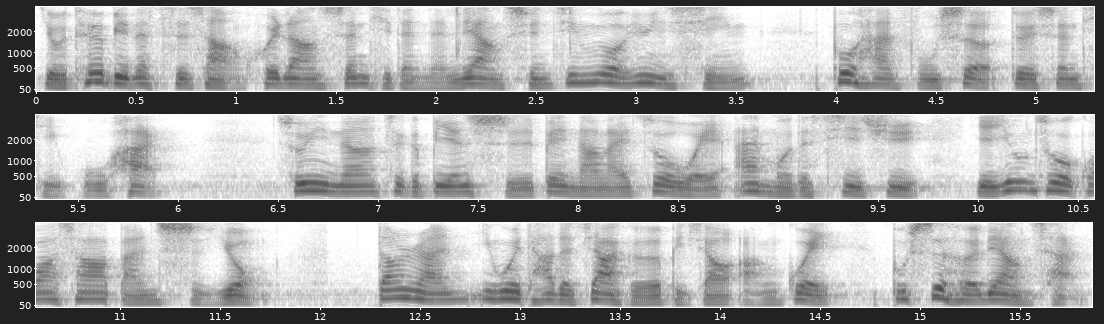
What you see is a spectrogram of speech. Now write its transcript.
有特别的磁场，会让身体的能量循经络运行，不含辐射，对身体无害。所以呢，这个砭石被拿来作为按摩的器具，也用作刮痧板使用。当然，因为它的价格比较昂贵，不适合量产，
